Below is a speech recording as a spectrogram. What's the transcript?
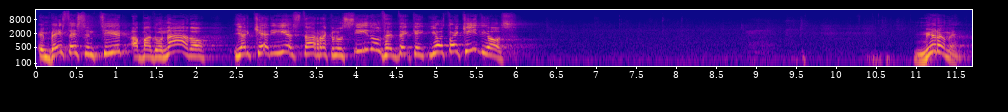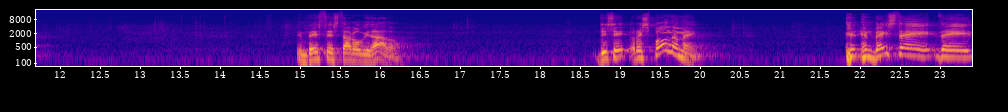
En vez de sentir abandonado, y él quería estar reconocido de, que yo estoy aquí, Dios. Mírame. En vez de estar olvidado. Dice, respóndame. En vez de,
